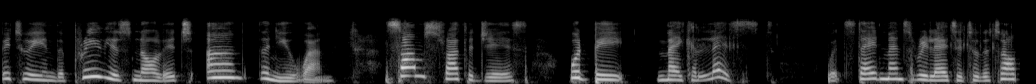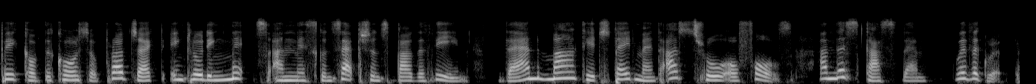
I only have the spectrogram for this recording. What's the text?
between the previous knowledge and the new one. Some strategies would be make a list with statements related to the topic of the course or project, including myths and misconceptions about the theme. Then mark each statement as true or false and discuss them with the group.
